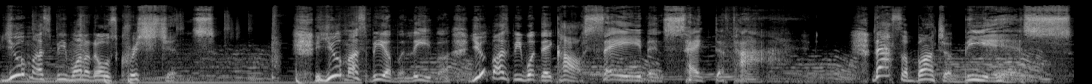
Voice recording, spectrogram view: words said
You must be one of those Christians you must be a believer. You must be what they call saved and sanctified. That's a bunch of BS.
